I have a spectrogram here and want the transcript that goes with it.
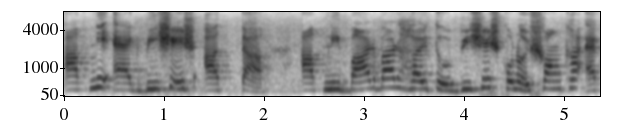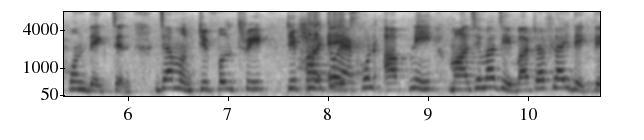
আপনি এক বিশেষ আত্মা। আপনি বারবার হয়তো বিশেষ কোনো সংখ্যা এখন দেখছেন। যেমন ট্রিপল থ্রি ট্রিপল হয়তো এখন আপনি মাঝে মাঝে বাটারফ্লাই দেখতে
